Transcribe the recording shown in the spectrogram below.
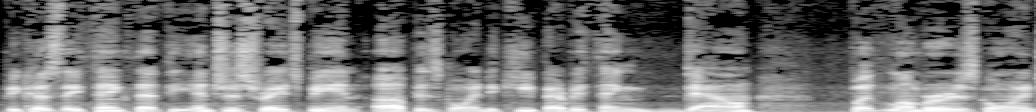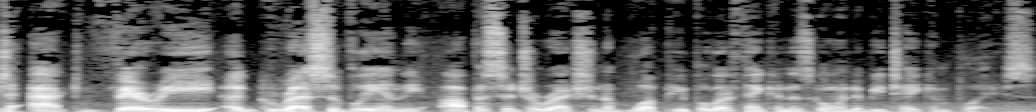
because they think that the interest rates being up is going to keep everything down but lumber is going to act very aggressively in the opposite direction of what people are thinking is going to be taking place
